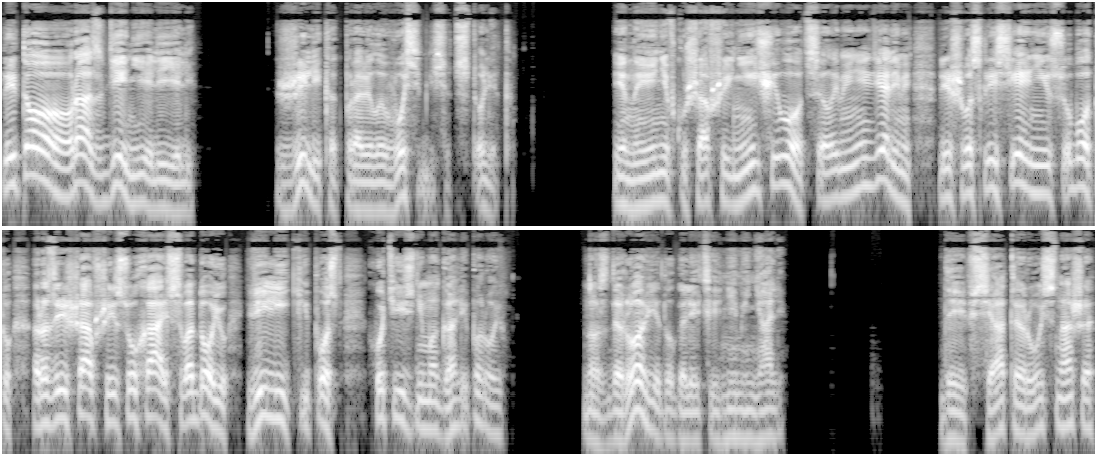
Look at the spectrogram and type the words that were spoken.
да и то раз в день ели-ели, жили, как правило, восемьдесят-сто лет. Иные, не вкушавшие ничего целыми неделями, лишь воскресенье и субботу, разрешавшие сухарь с водою, великий пост, хоть и изнемогали порою но здоровье долголетия не меняли. Да и вся-то Русь наша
